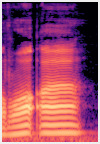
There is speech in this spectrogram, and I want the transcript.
رأى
